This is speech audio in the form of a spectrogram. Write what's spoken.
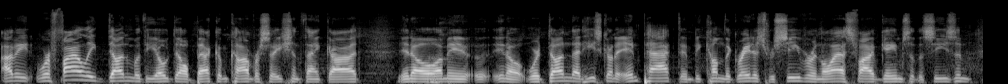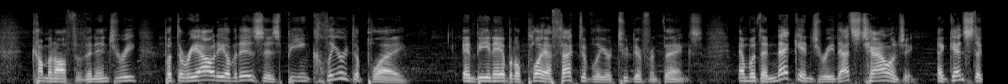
I mean, we're finally done with the Odell Beckham conversation. Thank God. You know, I mean, you know, we're done that he's going to impact and become the greatest receiver in the last five games of the season, coming off of an injury. But the reality of it is, is being cleared to play and being able to play effectively are two different things. And with a neck injury, that's challenging against a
